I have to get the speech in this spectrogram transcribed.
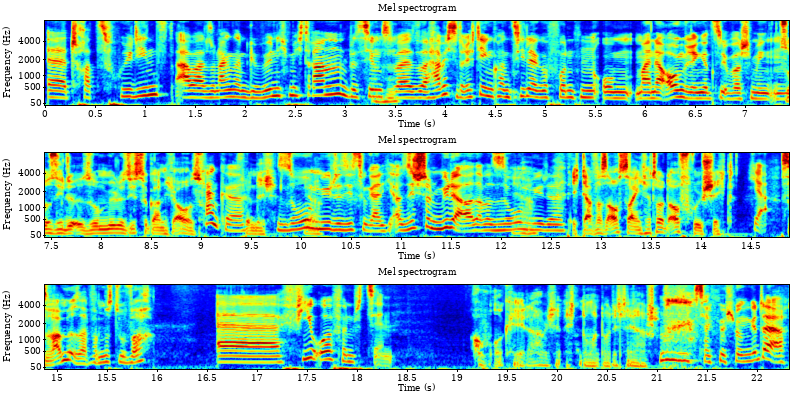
äh, trotz Frühdienst, aber so langsam gewöhne ich mich dran, beziehungsweise Mhm. habe ich den richtigen Concealer gefunden, um meine Augenringe zu überschminken. So, sieht, so müde siehst du gar nicht aus. Danke. Finde ich. So ja. müde siehst du gar nicht aus. Siehst schon müde aus, aber so Ja. müde. Ich darf das auch sagen. Ich hatte heute auch Frühschicht. Ja. So, wann, seit wann bist du wach? Äh, 4.15 Uhr. Oh, okay, da habe ich echt nochmal deutlich länger geschlafen. Das habe ich mir schon gedacht.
